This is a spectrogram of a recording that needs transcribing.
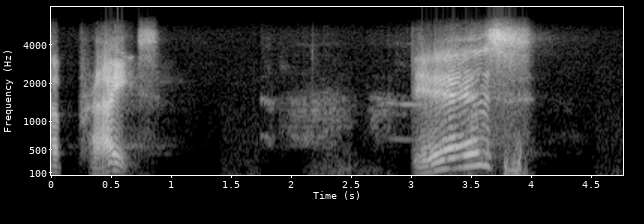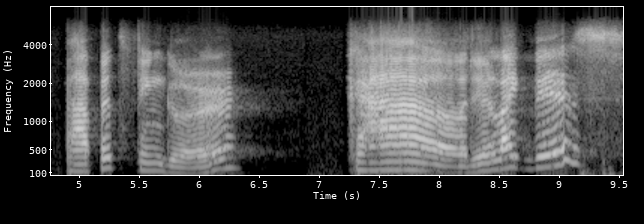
a prize. this? Puppet finger. Cow. Do you like this?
